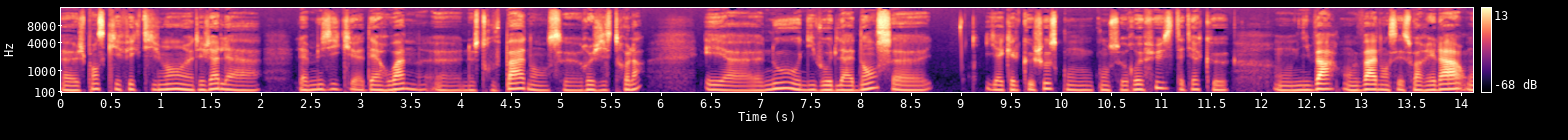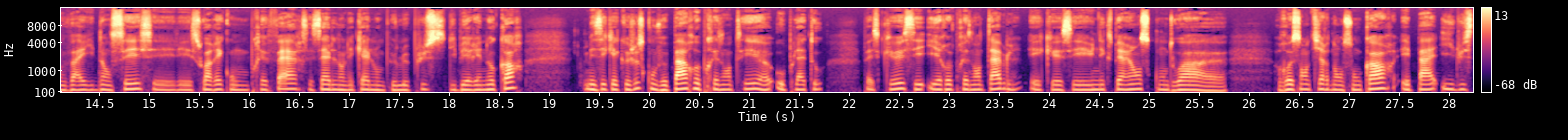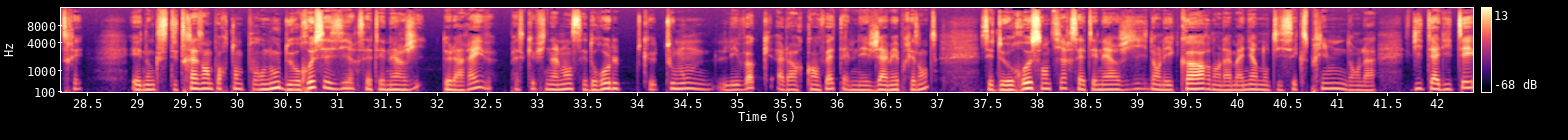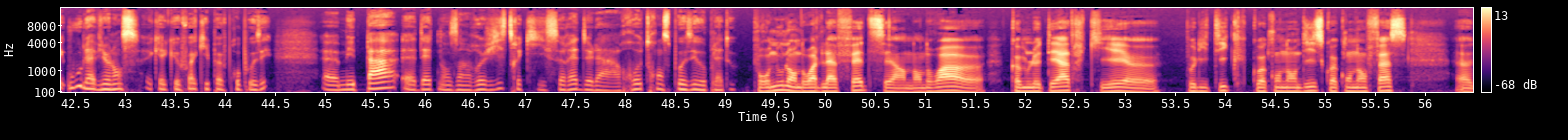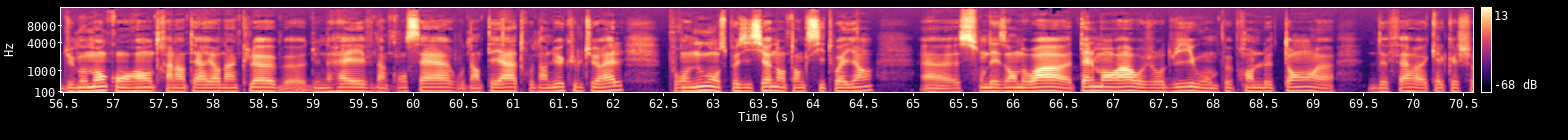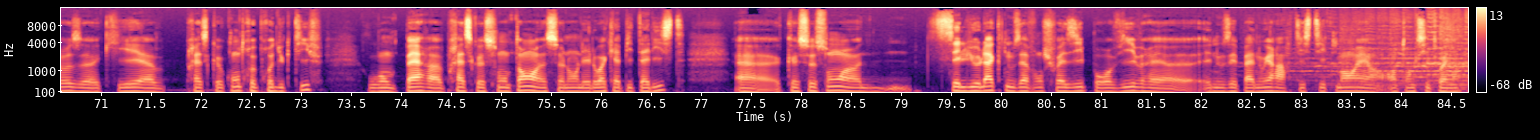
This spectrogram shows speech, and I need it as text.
je pense qu'effectivement, déjà, la, la musique d'Erwan ne se trouve pas dans ce registre-là. Et nous, au niveau de la danse, il y a quelque chose qu'on se refuse, c'est-à-dire que on y va, on va dans ces soirées-là, on va y danser, c'est les soirées qu'on préfère, c'est celles dans lesquelles on peut le plus libérer nos corps mais c'est quelque chose qu'on ne veut pas représenter euh, au plateau parce que c'est irreprésentable et que c'est une expérience qu'on doit euh, ressentir dans son corps et pas illustrer. Et donc c'était très important pour nous de ressaisir cette énergie de la rave, parce que finalement c'est drôle que tout le monde l'évoque alors qu'en fait elle n'est jamais présente. C'est de ressentir cette énergie dans les corps, dans la manière dont ils s'expriment, dans la vitalité ou la violence quelquefois qu'ils peuvent proposer, euh, mais pas euh, d'être dans un registre qui serait de la retransposer au plateau. Pour nous, l'endroit de la fête, c'est un endroit euh, comme le théâtre qui est politique, quoi qu'on en dise, quoi qu'on en fasse. Euh, du moment qu'on rentre à l'intérieur d'un club, euh, d'une rave, d'un concert ou d'un théâtre ou d'un lieu culturel, pour nous, on se positionne en tant que citoyen. Euh, ce sont des endroits tellement rares aujourd'hui où on peut prendre le temps de faire quelque chose qui est presque contre-productif, où on perd presque son temps selon les lois capitalistes, que ce sont ces lieux-là que nous avons choisis pour vivre et, nous épanouir artistiquement et en tant que citoyens.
